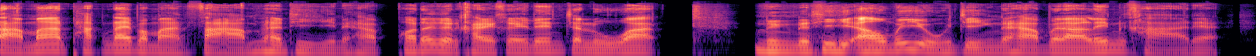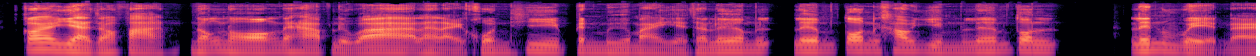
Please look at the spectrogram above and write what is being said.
สามารถพักได้ประมาณ 3 นาทีนะครับ เพราะถ้าเกิดใครเคยเล่นจะรู้ว่า 1 นาทีเอาไม่อยู่จริงๆนะครับ เวลาเล่นขาเนี่ย ก็อยากจะฝากน้องๆนะครับ หรือว่าหลายๆ คนที่เป็นมือใหม่อยากจะเริ่มเริ่มต้นเข้ายิมเริ่มต้นเล่นเวทนะ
